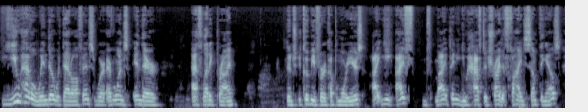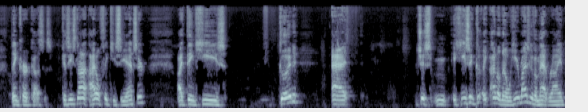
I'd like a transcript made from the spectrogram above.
you have a window with that offense where everyone's in their athletic prime. It could be for a couple more years. I, I, my opinion, you have to try to find something else than Kirk Cousins because he's not. I don't think he's the answer. I think he's good at just. He's a good. I don't know. He reminds me of a Matt Ryan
